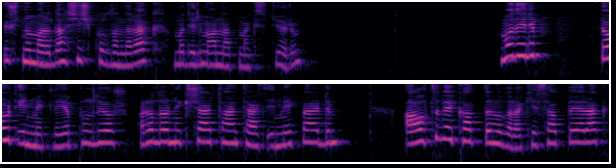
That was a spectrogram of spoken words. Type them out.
3 numaradan şiş kullanarak modelimi anlatmak istiyorum. Modelim 4 ilmekle yapılıyor. Aralarına ikişer tane ters ilmek verdim. 6 ve kattan olarak hesaplayarak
